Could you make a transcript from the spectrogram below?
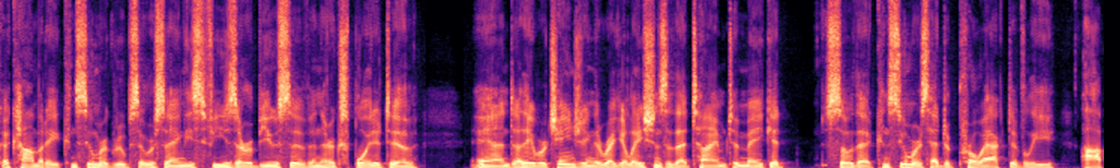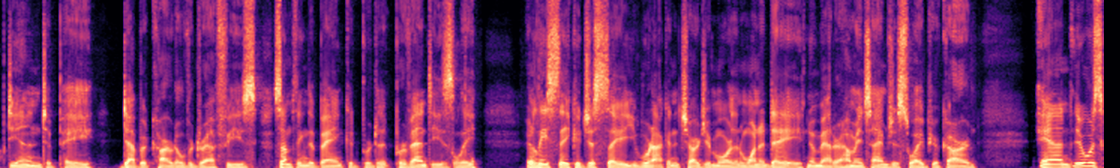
accommodate consumer groups that were saying these fees are abusive and they're exploitative, and uh, they were changing the regulations at that time to make it so that consumers had to proactively opt in to pay debit card overdraft fees, something the bank could pre- prevent easily. At least they could just say, we're not going to charge you more than one a day, no matter how many times you swipe your card. And there was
